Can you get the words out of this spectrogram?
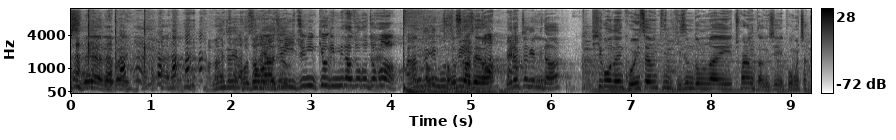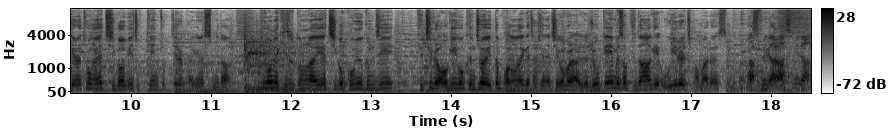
진행해야 돼 빨리. 저거 아주 이중인격입니다. 저거 저거. 반항적인 모습이 정숙하세요. 매력적입니다. 피고는 고인 세븐틴 기습 돈라이 촬영 당시 보물찾기를 통해 직업이 적힌 쪽지를 발견했습니다. 피고는 기습 돈라이의 직업 공유 금지 규칙을 어기고 근처에 있던 번원에게 자신의 직업을 알려주고 게임에서 부당하게 우위를 점하려 했습니다. 맞습니다, 맞습니다.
